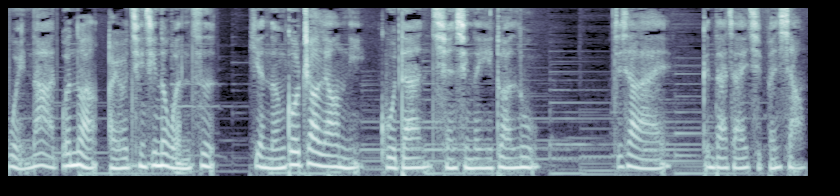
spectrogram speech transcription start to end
韦纳温暖而又清新的文字，也能够照亮你孤单前行的一段路。接下来跟大家一起分享。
